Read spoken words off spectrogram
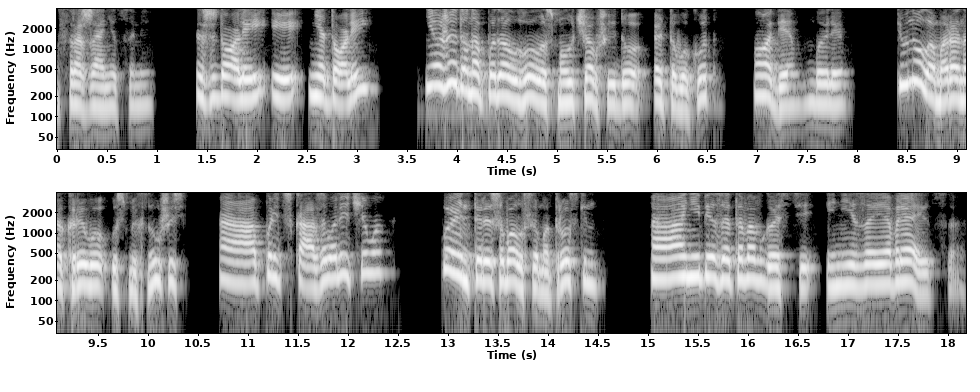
с рожаницами. «С долей и недолей?» Неожиданно подал голос, молчавший до этого кот. «Обе были». Кивнула Марана, криво усмехнувшись. «А предсказывали чего?» Поинтересовался Матроскин. а они без этого в гости и не заявляются».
